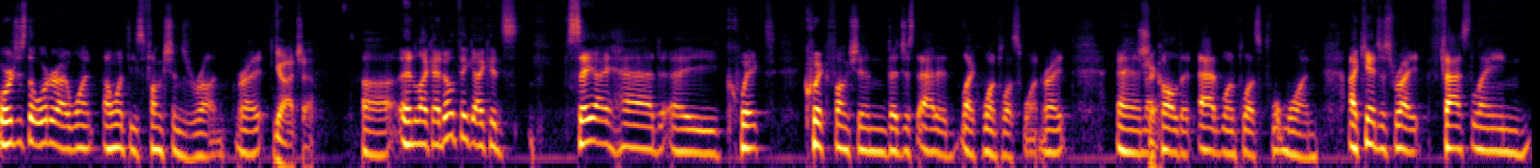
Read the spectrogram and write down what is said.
or just the order I want. I want these functions run right. Gotcha. Uh, and like I don't think I could s- say I had a quick quick function that just added like one plus one, right? And Sure. I called it add one one. I can't just write fast lane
